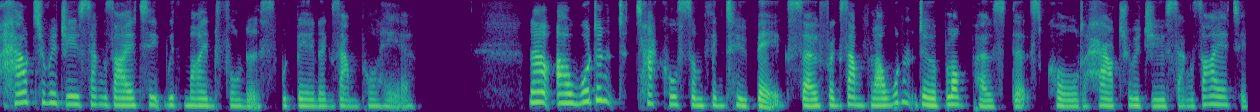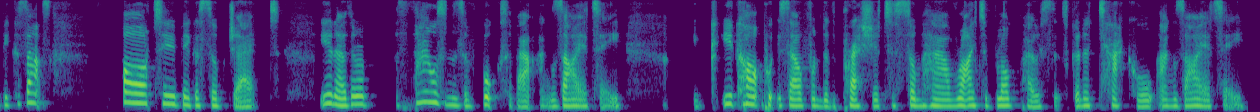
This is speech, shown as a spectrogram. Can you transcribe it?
how to reduce anxiety with mindfulness would be an example here. Now, I wouldn't tackle something too big. So, for example, I wouldn't do a blog post that's called How to Reduce Anxiety because that's far too big a subject. You know, there are thousands of books about anxiety you can't put yourself under the pressure to somehow write a blog post that's going to tackle anxiety.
